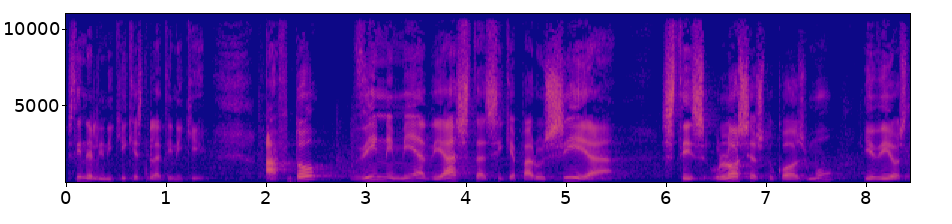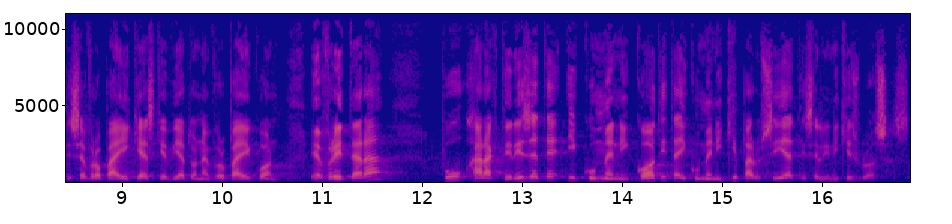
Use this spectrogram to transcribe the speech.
στην ελληνική και στη λατινική. Αυτό δίνει μία διάσταση και παρουσία στις γλώσσες του κόσμου, ιδίως στις ευρωπαϊκές και δια των ευρωπαϊκών ευρύτερα, που χαρακτηρίζεται οικουμενικότητα, οικουμενική παρουσία της ελληνικής γλώσσας.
